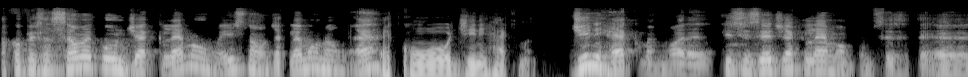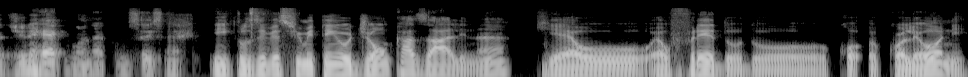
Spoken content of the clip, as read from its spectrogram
A conversação é com o Jack Lemmon, é isso? Não, Jack Lemmon não, é? É com o Gene Hackman. Gene Hackman, olha, eu quis dizer Jack Lemmon, como vocês, é, Gene Hackman, né, como vocês... É. Inclusive, esse filme tem o John Casale, né, que é o, é o Fredo do Corleone.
